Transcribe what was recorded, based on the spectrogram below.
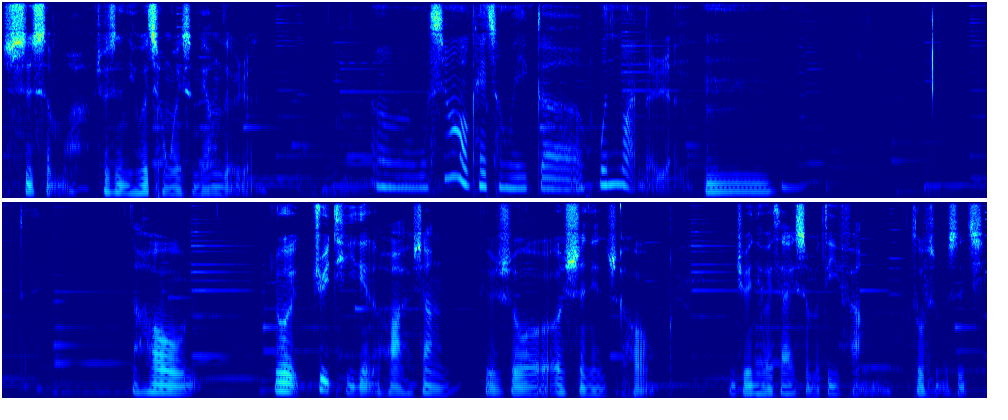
是什么啊？就是你会成为什么样的人？嗯，我希望我可以成为一个温暖的人。嗯，嗯，对，然后如果具体一点的话，像比如说二十年之后，你觉得你会在什么地方做什么事情？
